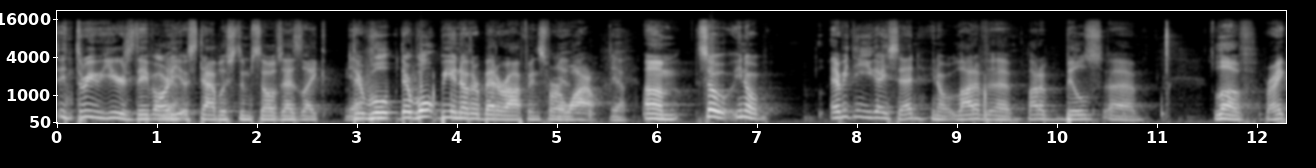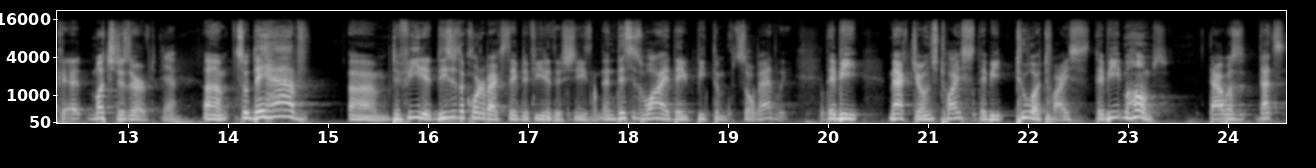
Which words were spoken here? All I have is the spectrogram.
In three years, they've already Yeah. established themselves as like Yeah. there will there won't be another better offense for Yeah. a while. Yeah. Um. So you know, everything you guys said, you know, a lot of a lot of Bills uh, love, right? Uh, Much deserved. yeah. Um. So they have um defeated. These are the quarterbacks they've defeated this season, and this is why they beat them so badly. They beat Mac Jones twice. They beat Tua twice. They beat Mahomes. That was that's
